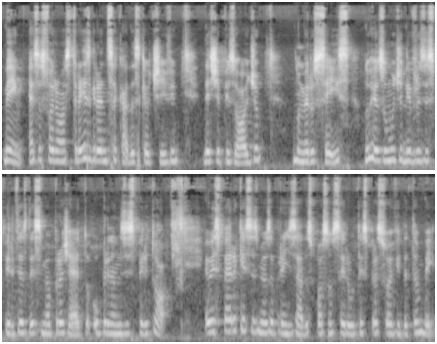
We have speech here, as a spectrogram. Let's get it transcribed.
Bem, essas foram as três grandes sacadas que eu tive deste episódio número 6 do resumo de livros espíritas desse meu projeto, o Prenúncio Espiritual. Eu espero que esses meus aprendizados possam ser úteis para sua vida também.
